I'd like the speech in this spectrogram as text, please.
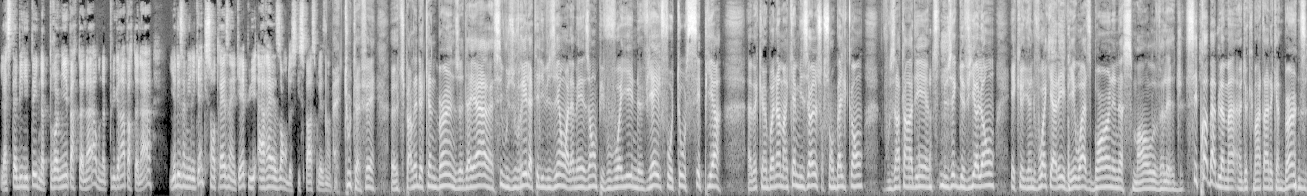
la stabilité de notre premier partenaire, de notre plus grand partenaire il y a des Américains qui sont très inquiets, puis à raison de ce qui se passe présentement. Ben, tout à fait. Euh, tu parlais de Ken Burns. D'ailleurs, si vous ouvrez la télévision à la maison, puis vous voyez une vieille photo sépia avec un bonhomme en camisole sur son balcon, vous entendez une petite musique de violon et qu'il y a une voix qui arrive. He was born in a small village. C'est probablement un documentaire de Ken Burns.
